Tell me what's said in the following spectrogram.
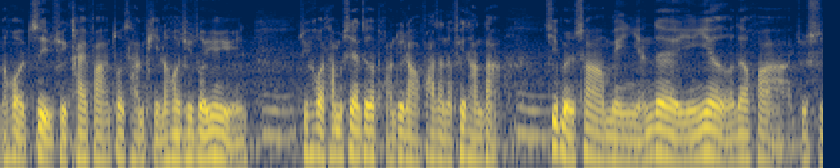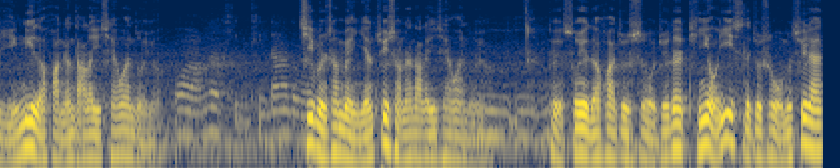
然后自己去开发做产品，然后去做运营。嗯。最后他们现在这个团队的话发展的非常大。嗯。基本上每年的营业额的话，就是盈利的话能达到一千万左右。哇，那挺挺大的。基本上每年最少能达到一千万左右。嗯嗯。对，所以的话就是我觉得挺有意思的，就是我们虽然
